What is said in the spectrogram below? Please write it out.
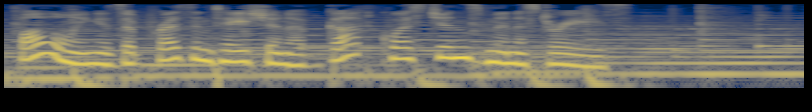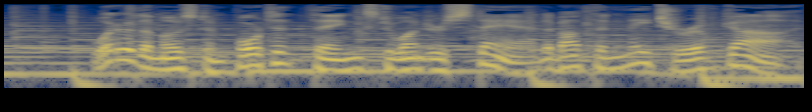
following is a presentation of Got Questions Ministries. What are the most important things to understand about the nature of God?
